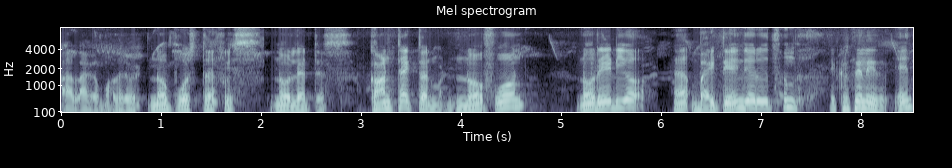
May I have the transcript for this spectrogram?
అలాగా మొదలుపెట్టి no post office no letters contact అనమాట. నో ఫోన్ నో రేడియో బయట ఏం జరుగుతుందో? ఇక్కడ తెలియదు ఏం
